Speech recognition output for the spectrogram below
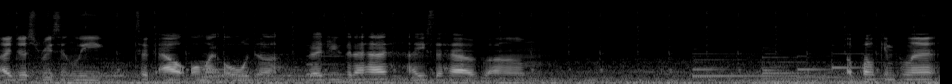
I just recently took out all my old uh, veggies that I had. I used to have um, a pumpkin plant,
